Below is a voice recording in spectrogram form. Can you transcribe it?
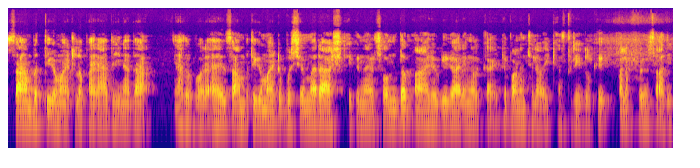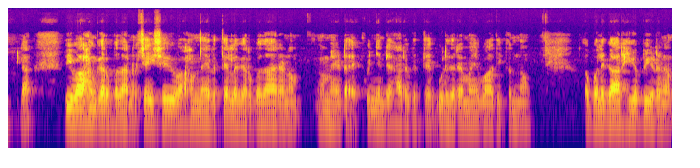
സാമ്പത്തികമായിട്ടുള്ള പരാധീനത അതുപോലെ അതായത് സാമ്പത്തികമായിട്ട് പുരുഷന്മാരെ ആശ്രയിക്കുന്ന സ്വന്തം ആരോഗ്യ കാര്യങ്ങൾക്കായിട്ട് പണം ചിലവഴിക്കാൻ സ്ത്രീകൾക്ക് പലപ്പോഴും സാധിക്കില്ല. വിവാഹം ഗർഭധാരണം ശേഷി വിവാഹം നേരത്തെയുള്ള ഗർഭധാരണം അമ്മയുടെ കുഞ്ഞിന്റെ ആരോഗ്യത്തെ ഗുരുതരമായി ബാധിക്കുന്നു. അതുപോലെ ഗാർഹിക പീഡനം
